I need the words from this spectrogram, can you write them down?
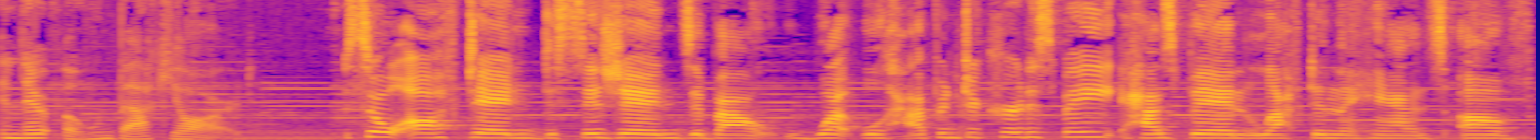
in their own backyard. So often, decisions about what will happen to Curtis Bay has been left in the hands of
